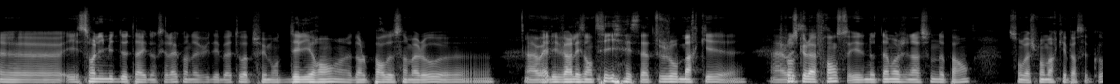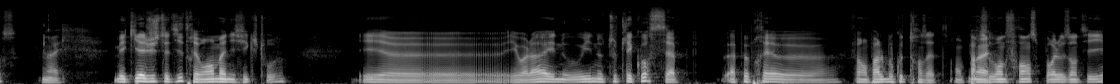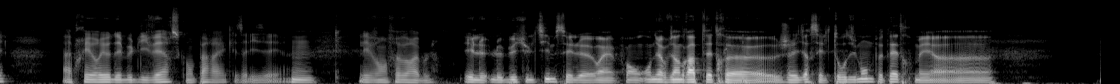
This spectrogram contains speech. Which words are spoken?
Euh, et sans limite de taille. Donc c'est là qu'on a vu des bateaux absolument délirants euh, dans le port de Saint-Malo, euh, Ah ouais. aller vers les Antilles, et ça a toujours marqué. Ah je ouais, pense que la France, et notamment la génération de nos parents, sont vachement marqués par cette course. Ouais. Mais qui, à juste titre, est vraiment magnifique, je trouve. Et, euh, et voilà, et nous, oui, nous, toutes les courses, c'est à, à peu près. euh, Enfin, on parle beaucoup de transat. On part Ouais. souvent de France pour aller aux Antilles, a priori au début de l'hiver, parce qu'on part avec les alizés, euh, Hmm. les vents favorables. Et le, le but ultime, c'est le. Ouais, on y reviendra peut-être. euh, J'allais dire, c'est le tour du monde peut-être, mais.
